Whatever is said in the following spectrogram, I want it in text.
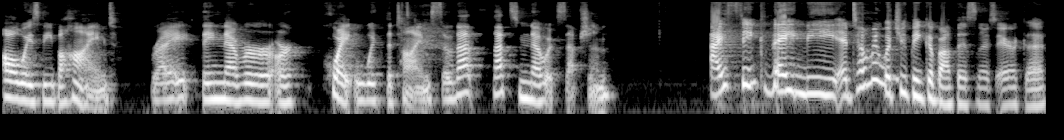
always be behind, right? They never are quite with the times. So that that's no exception. I think they need, and tell me what you think about this, Nurse Erica.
